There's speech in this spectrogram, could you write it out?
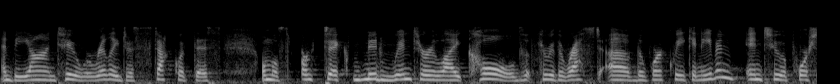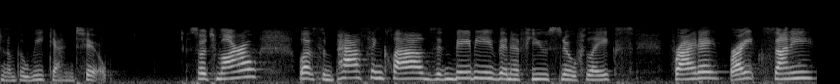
and beyond too. We're really just stuck with this almost Arctic midwinter-like cold through the rest of the work week and even into a portion of the weekend too. So tomorrow we'll have some passing clouds and maybe even a few snowflakes. Friday, bright, sunny,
